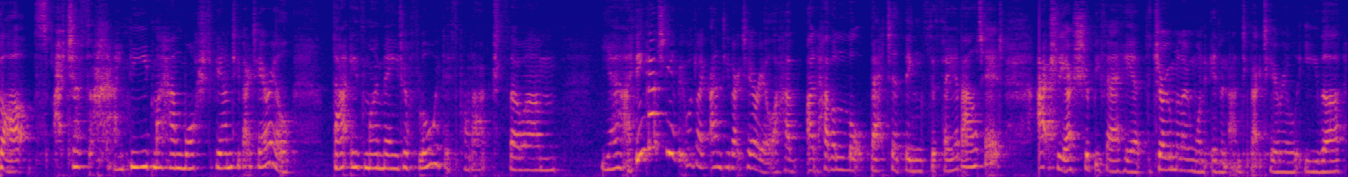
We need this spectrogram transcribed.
But I just, I need my hand wash to be antibacterial that is my major flaw with this product. So um, yeah, I think actually if it was like antibacterial, I have, I'd have a lot better things to say about it. Actually, I should be fair here, the Jo Malone one isn't antibacterial either.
